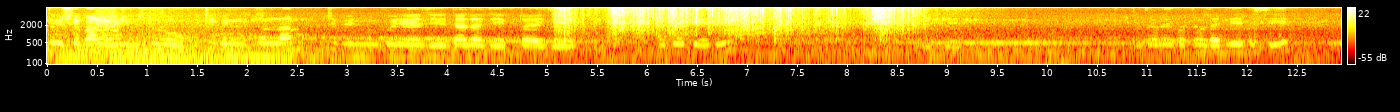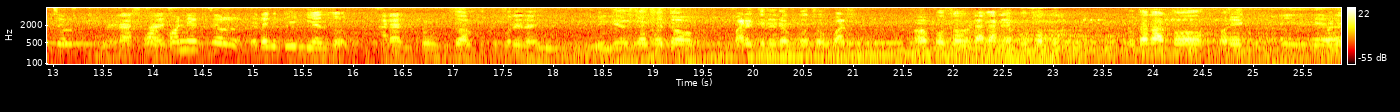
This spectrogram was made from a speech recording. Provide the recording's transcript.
তো এসে ভালোই একটু টিফিন করলাম। টিফিন করে যে দাদা যে একটা যে দেখে দিই। জলের বোতলটা দিয়ে দিছি। জল অনেক জল। এটা কিন্তু ইন্ডিয়ান জল। আর জল কিন্তু ভরে নাই। ইন্ডিয়ান জল হয়তো বাড়ি তুলে প্রথম প্রথম টাকা নিয়ে প্রথম তো দাদা, তো অনেক মানে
